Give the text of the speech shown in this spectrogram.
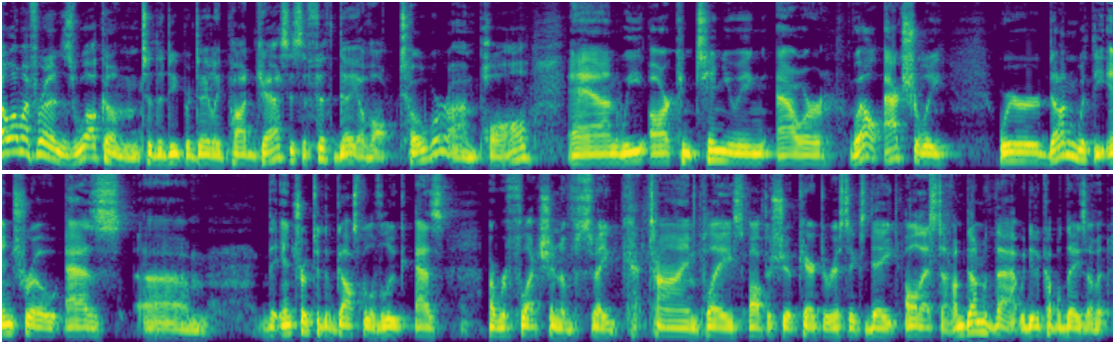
Hello, my friends. Welcome to the Deeper Daily Podcast. It's the fifth day of October. I'm Paul, and we are continuing our, well, actually, we're done with the intro as um, the intro to the Gospel of Luke as a reflection of, say, time, place, authorship, characteristics, date, all that stuff. I'm done with that. We did a couple days of it.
